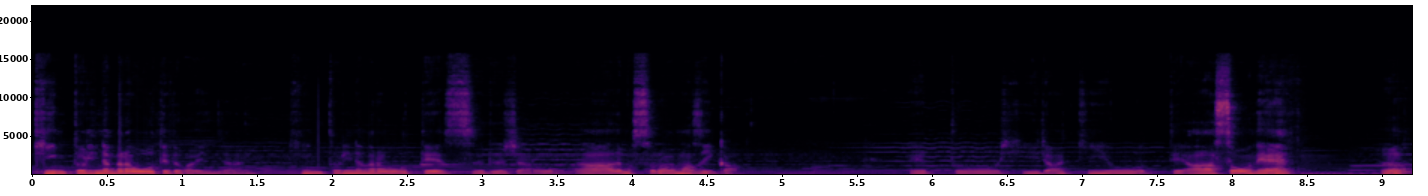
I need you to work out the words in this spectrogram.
金取りながら王手とかでいいんじゃない？金取りながら王手するじゃろ？あーでもそれはまずいか。えっと開き王手。あーそうね。うん？うん？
